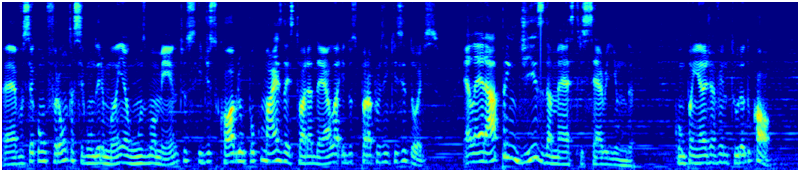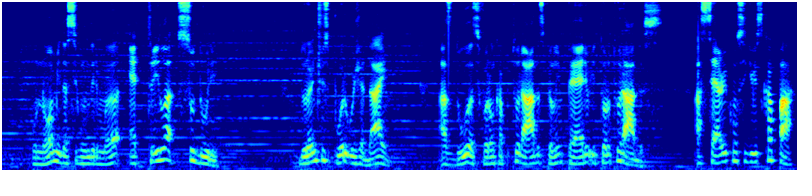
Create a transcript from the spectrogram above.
é, você confronta a segunda irmã em alguns momentos e descobre um pouco mais da história dela e dos próprios inquisidores. Ela era aprendiz da mestre Sari Yunda, companheira de aventura do Col. O nome da segunda irmã é Trila Suduri. Durante o expurgo Jedi, as duas foram capturadas pelo Império e torturadas. A Sari conseguiu escapar,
